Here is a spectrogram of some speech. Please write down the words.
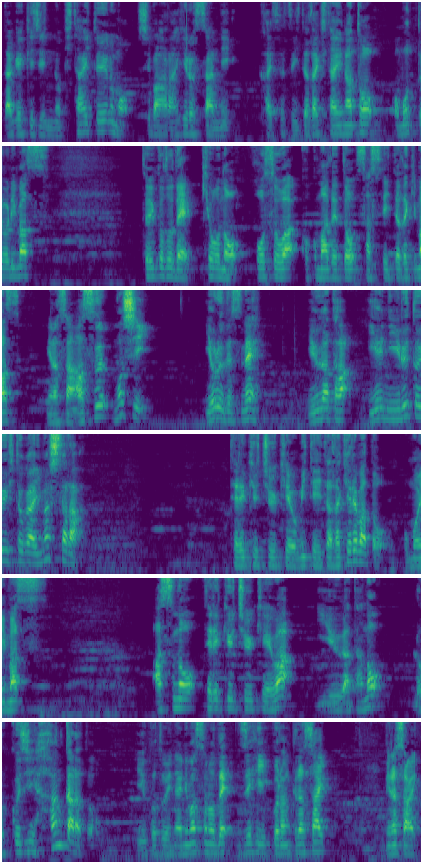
打撃陣の期待というのも柴原博さんに解説いただきたいなと思っております。ということで、今日の放送はここまでとさせていただきます。皆さん明日、もし夜ですね、夕方家にいるという人がいましたら、テレキュー中継を見ていただければと思います。明日のテレキュー中継は夕方の6時半からということになりますので、ぜひご覧ください。皆さん、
